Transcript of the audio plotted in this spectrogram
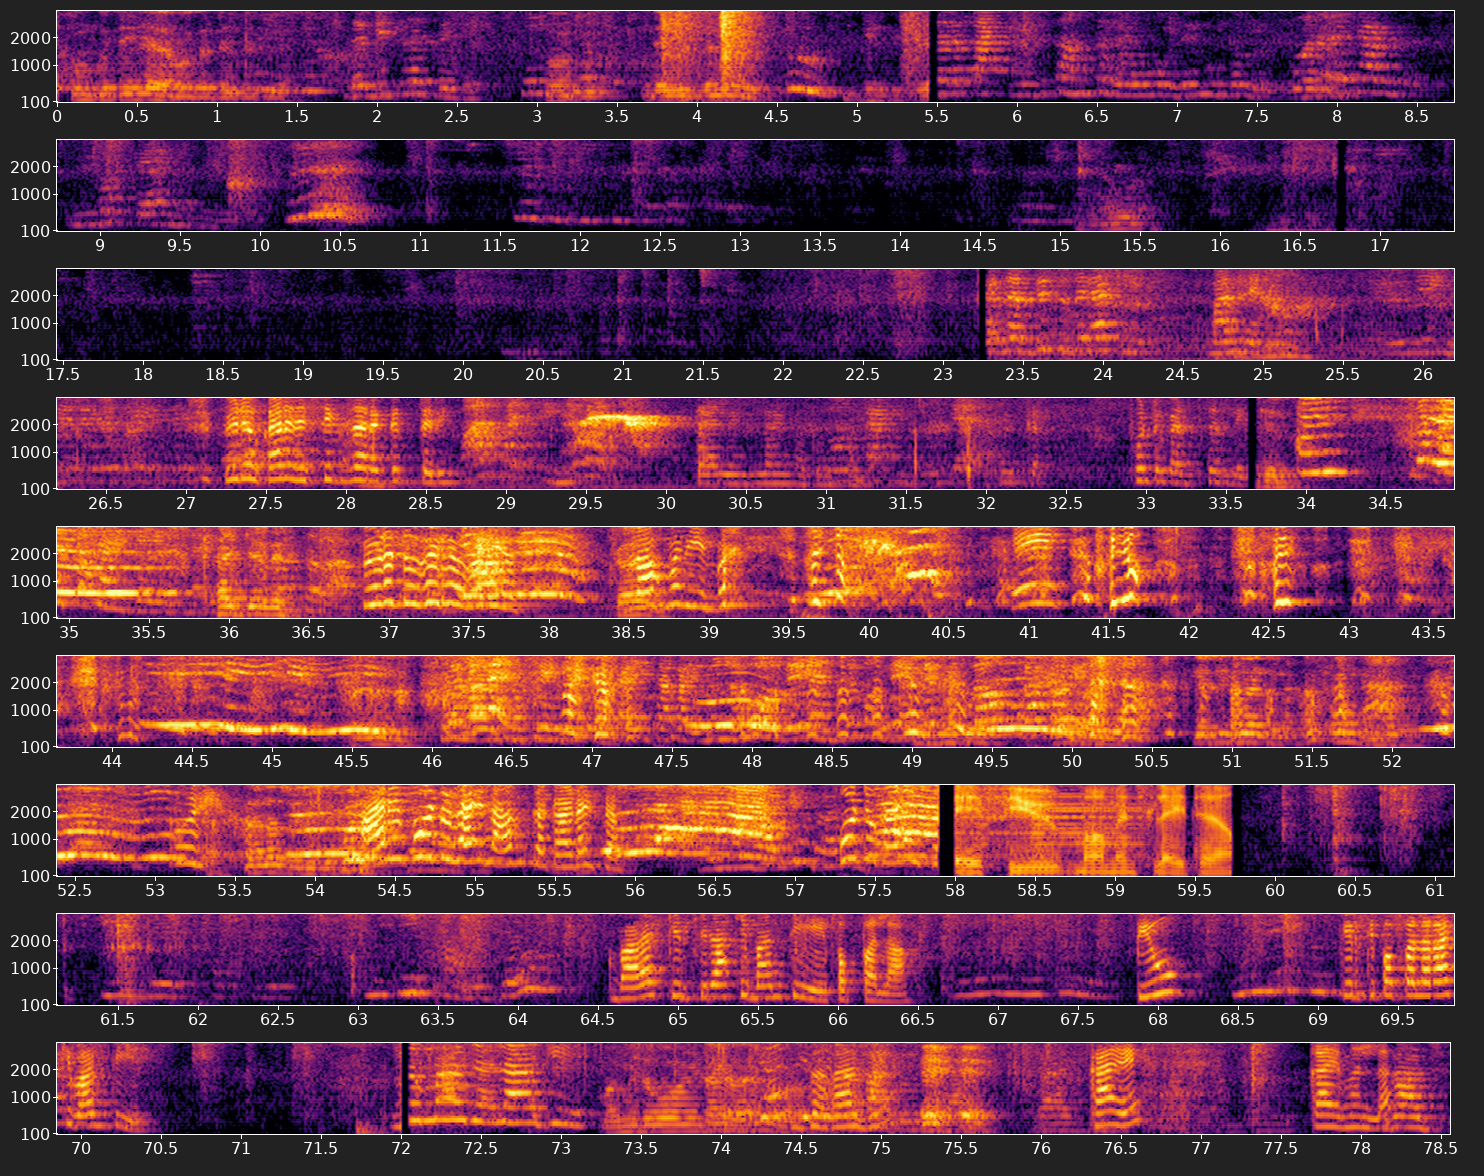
कुंकू ते गेला बघा हम्म, बघितलं नाही. व्हिडिओ काढायला शिक जरा कधीतरी. टॅलेंट नाही फोटो काढ चालले काय केलं पिवळा तो व्हिडिओमध्ये येत काय? ब्लॉगमध्ये येईल बरं. ए, अयो, अयो. स्केटिंग पाहिजे ना? कोण गेलं? चला सुनील. अरे फोटो राहिला आमचा काढायचा फोटो काढायचा A few moments later. बाळा कीर्ती राखी बांधतीये पप्पाला. पिऊ कीर्ती पप्पाला राखी बांधतीये राज काय आहे? काय म्हणला? राज.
